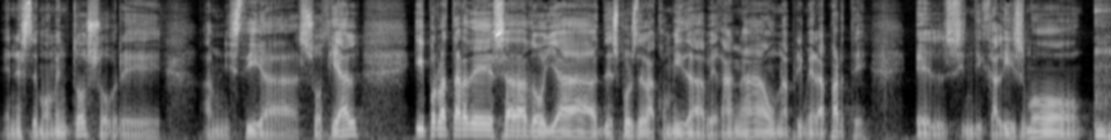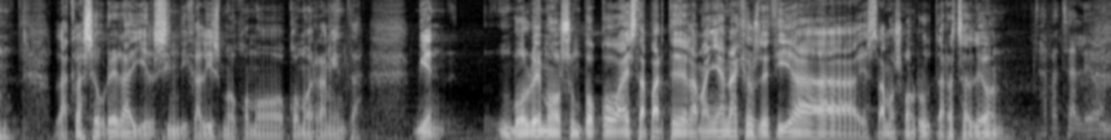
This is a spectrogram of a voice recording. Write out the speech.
este momento sobre amnistía social. Y por la tarde se ha dado ya, después de la comida vegana, una primera parte, el sindicalismo, la clase obrera y el sindicalismo como, como herramienta. Bien, volvemos un poco a esta parte de la mañana que os decía, estamos con Ruth, Arracha León. Arracha León.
